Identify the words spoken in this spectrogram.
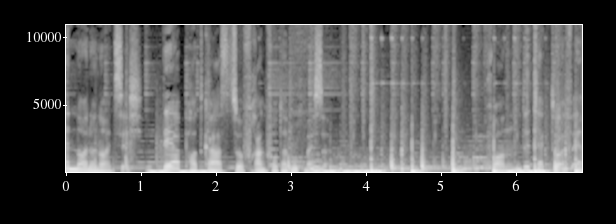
N99, der Podcast zur Frankfurter Buchmesse. Von Detektor FM,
